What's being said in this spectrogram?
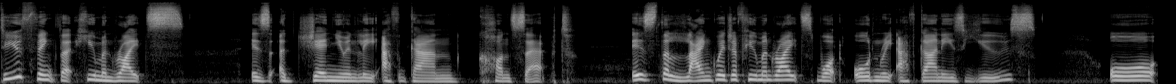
Do you think that human rights is a genuinely Afghan concept? Is the language of human rights what ordinary Afghanis use? Or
